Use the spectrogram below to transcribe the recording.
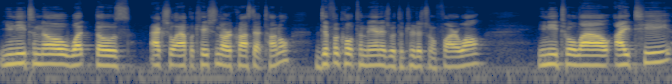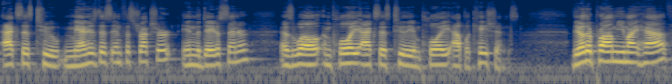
you need to know what those actual applications are across that tunnel. Difficult to manage with the traditional firewall. You need to allow IT access to manage this infrastructure in the data center, as well employee access to the employee applications. The other problem you might have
